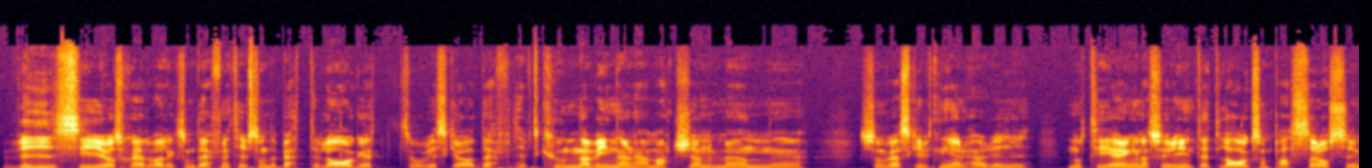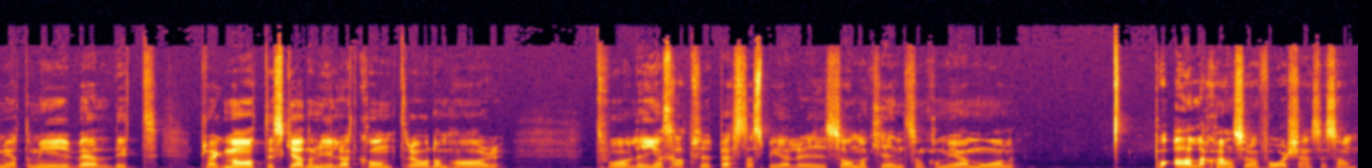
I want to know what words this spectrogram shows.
vi ser ju oss själva liksom definitivt som det bättre laget och vi ska definitivt kunna vinna den här matchen men eh, som vi har skrivit ner här i noteringarna så är det inte ett lag som passar oss i och med att de är väldigt pragmatiska, de gillar att kontra och de har två av ligans absolut bästa spelare i Son och Kane som kommer göra mål på alla chanser de får känns det som.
